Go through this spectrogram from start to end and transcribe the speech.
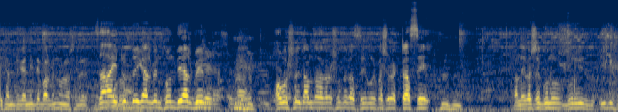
এখান থেকে নিতে পারবেন ওনার সাথে যারা ইউটিউব দেখে আসবেন ফোন দিয়ে আসবেন অবশ্যই দাম দর করার সুযোগ আছে ওই পাশে একটা আছে। মানে পাশে কোনো গরু এই বেশি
